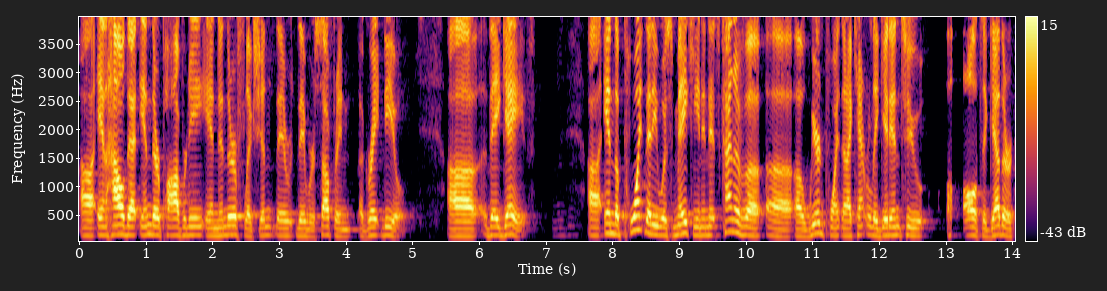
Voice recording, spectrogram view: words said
uh, and how that in their poverty and in their affliction, they, they were suffering a great deal. Uh, they gave. Uh, and the point that he was making, and it's kind of a, a, a weird point that I can't really get into altogether,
